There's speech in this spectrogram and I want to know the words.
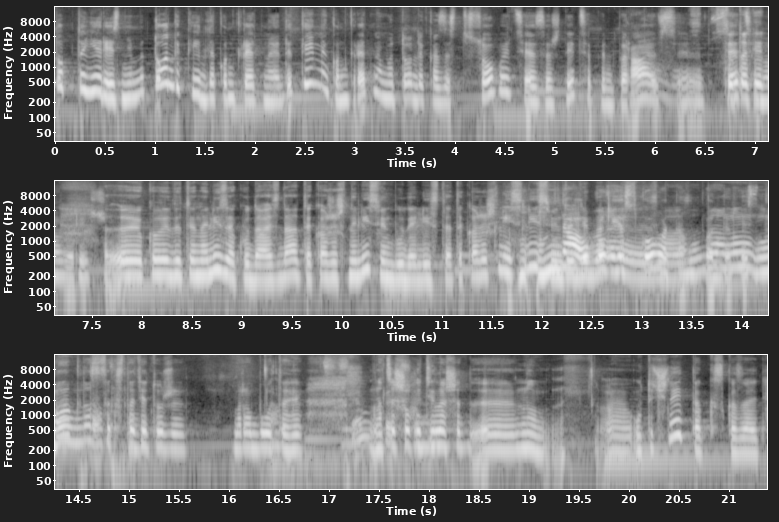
тобто є різні методики і для конкретної дитини. Конкретна методика застосовується, я завжди це підбираю, все, все так, це як, ми вирішуємо. е, коли дитина лізе кудись, да, ти кажеш, не лізь, він буде лізти, а ти кажеш, лізь, лізь, він Да, тоді обов'язково там Да, подивись. ну, Так, У нас так, це, так. кстати, теж робота. Це А це що хотіла ще е, ну, е, уточнити, так сказати.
